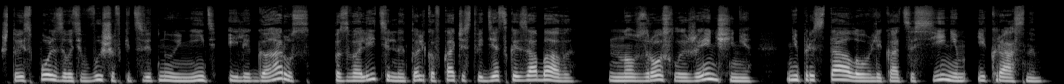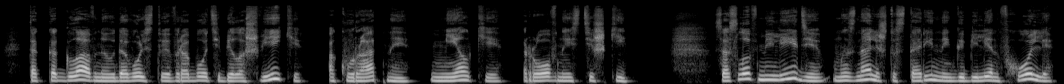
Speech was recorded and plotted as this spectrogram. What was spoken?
что использовать в вышивке цветную нить или гарус позволительно только в качестве детской забавы, но взрослой женщине не пристало увлекаться синим и красным, так как главное удовольствие в работе белошвейки — аккуратные, мелкие, ровные стежки. Со слов Миледи мы знали, что старинный гобелен в холле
